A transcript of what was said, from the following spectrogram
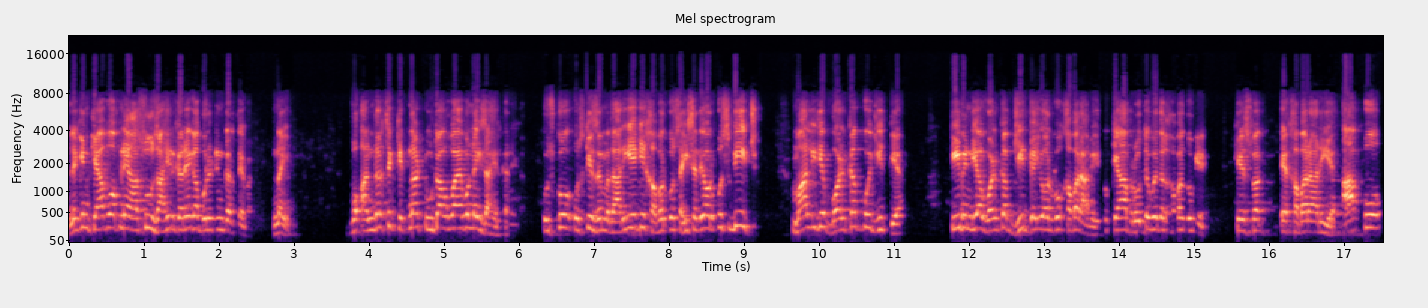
लेकिन क्या वो अपने आँसू ज़ाहिर करेगा बुलेटिन करते वक्त? नहीं। वो अंदर से कितना टूटा हुआ है वो नहीं ज़ाहिर करेगा। उसको उसकी ज़िम्मेदारी है कि खबर को सही से दे और उस बीच मान लीजिए वर्ल्ड कप कोई जीत गया टीम इंडिया वर्ल्ड कप जीत गई और वो खबर आ गई। तो क्या आप रोते हुए तो खबर दोगे कि इस वक्त एक खबर आ रही है? आपको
